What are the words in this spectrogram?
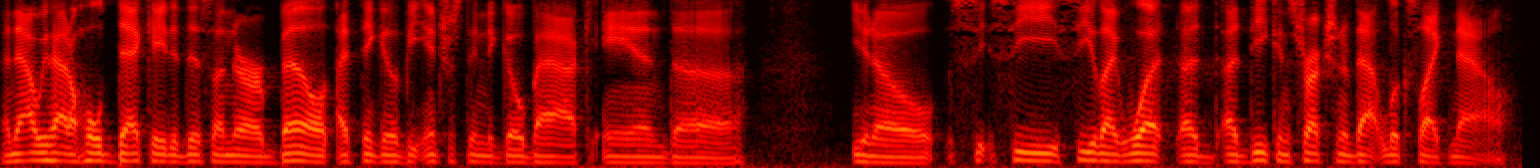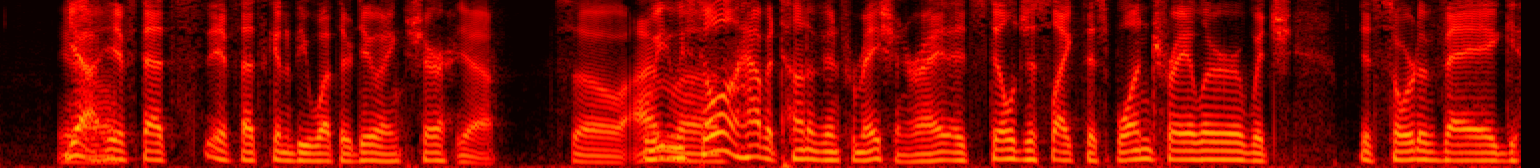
And now we've had a whole decade of this under our belt. I think it'll be interesting to go back and, uh, you know, see, see, see like what a, a deconstruction of that looks like now. yeah. know? If that's if that's going to be what they're doing, sure. yeah. So we, we still uh, don't have a ton of information, right? It's still just like this one trailer, which is sort of vague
